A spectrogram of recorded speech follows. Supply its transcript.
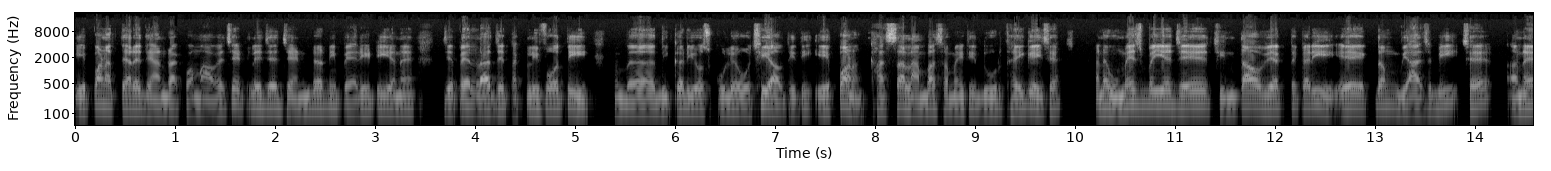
એ પણ અત્યારે ધ્યાન રાખવામાં આવે છે. એટલે જે જેન્ડરની પેરિટી અને જે પહેલા જે તકલીફો હતી દીકરીઓ સ્કૂલે ઓછી આવતી હતી એ પણ ખાસ્સા લાંબા સમયથી દૂર થઈ ગઈ છે. અને ઉમેશભાઈએ જે ચિંતાઓ વ્યક્ત કરી એ એકદમ વ્યાજબી છે અને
